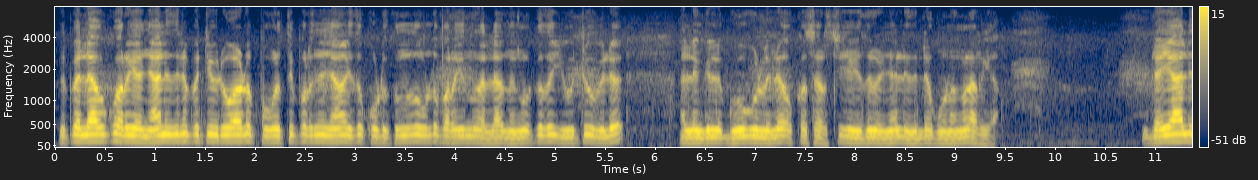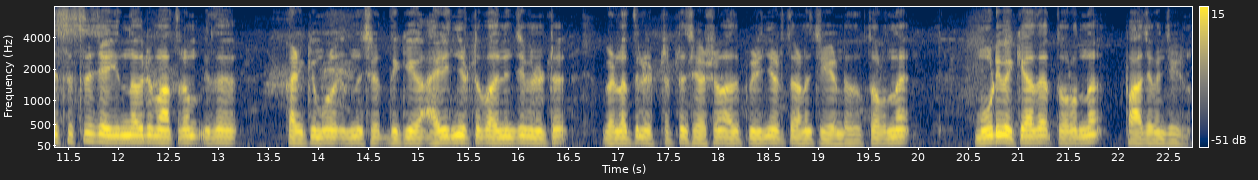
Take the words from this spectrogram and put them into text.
ഇതിപ്പോൾ എല്ലാവർക്കും അറിയാം ഞാനിതിനെപ്പറ്റി ഒരുപാട് പുകഴ്ത്തി പറഞ്ഞ് ഞാൻ ഇത് കൊടുക്കുന്നത് കൊണ്ട് പറയുന്നതല്ല. നിങ്ങൾക്കിത് യൂട്യൂബിൽ അല്ലെങ്കിൽ ഗൂഗിളിൽ ഒക്കെ സെർച്ച് ചെയ്ത് കഴിഞ്ഞാൽ ഇതിന്റെ ഗുണങ്ങൾ അറിയാം. ഡയാലിസിസ് ചെയ്യുന്നവർ മാത്രം ഇത് കഴിക്കുമ്പോൾ ഇന്ന് ശ്രദ്ധിക്കുക. അരിഞ്ഞിട്ട് പതിനഞ്ച് മിനിറ്റ് വെള്ളത്തിലിട്ടിട്ട് ശേഷം അത് പിഴിഞ്ഞെടുത്താണ് ചെയ്യേണ്ടത്. തുറന്ന് മൂടി വയ്ക്കാതെ തുറന്ന് പാചകം ചെയ്യണം.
